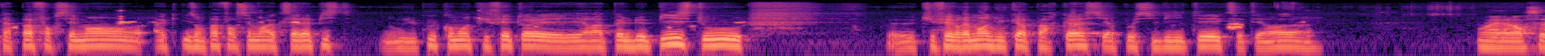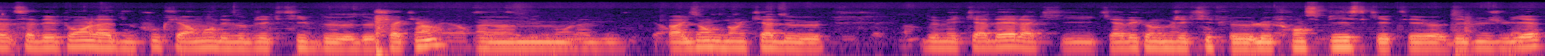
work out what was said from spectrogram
t'as pas forcément, ils n'ont pas forcément accès à la piste. Donc, du coup, comment tu fais toi les rappels de piste ou euh, tu fais vraiment du cas par cas s'il y a possibilité, etc. Ouais, alors ça, ça, dépend là du coup clairement des objectifs de, de chacun. Euh, par exemple, dans le cas de de mes cadets là, qui, qui avaient comme objectif le, le France Piste qui était euh, début juillet.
